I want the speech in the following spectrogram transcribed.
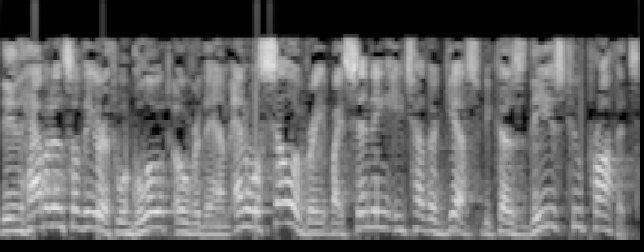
The inhabitants of the earth will gloat over them and will celebrate by sending each other gifts because these two prophets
